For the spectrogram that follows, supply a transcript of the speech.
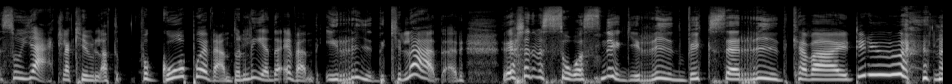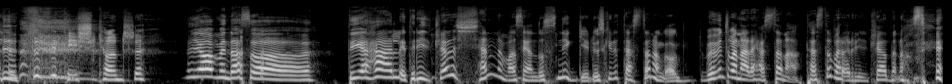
så jäkla kul att få gå på event och leda event i ridkläder. Jag kände mig så snygg i ridbyxor, ridkavaj, du-du. Lite fetisch kanske. Ja, men alltså, det är härligt. Ridkläder känner man sig ändå snygg i. Du skulle testa någon gång. Du behöver inte vara nära hästarna. Testa bara ridkläderna och se.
